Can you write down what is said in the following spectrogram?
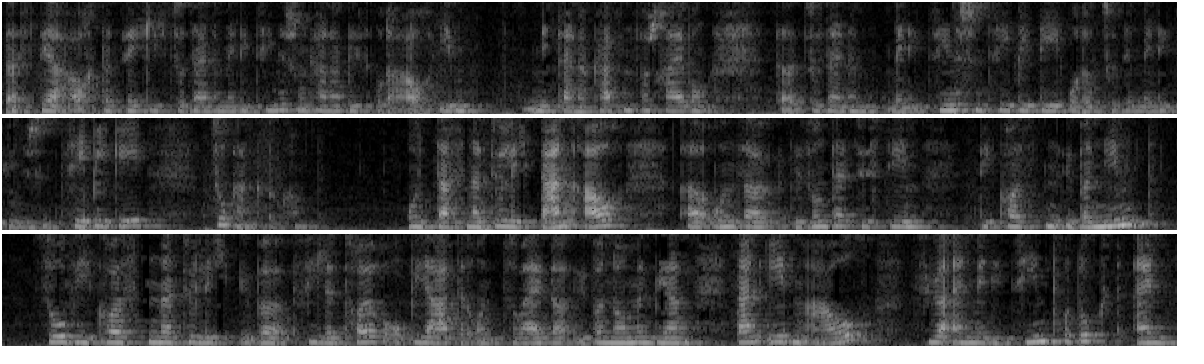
dass der auch tatsächlich zu seinem medizinischen Cannabis oder auch eben mit einer Kassenverschreibung äh, zu seinem medizinischen CBD oder zu dem medizinischen CBG Zugang bekommt. Und dass natürlich dann auch äh, unser Gesundheitssystem die Kosten übernimmt so wie Kosten natürlich über viele teure Opiate und so weiter übernommen werden, dann eben auch für ein Medizinprodukt, ein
